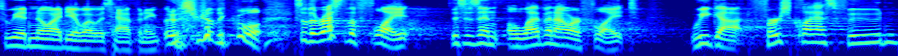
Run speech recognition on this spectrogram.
So we had no idea what was happening, but it was really cool. So the rest of the flight, this is an 11 hour flight. We got first class food.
